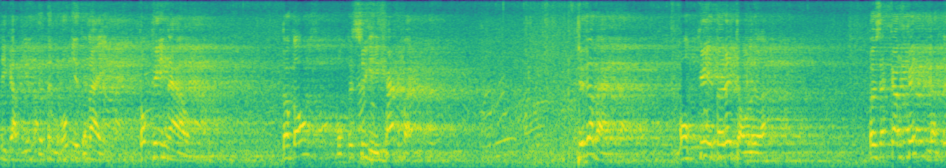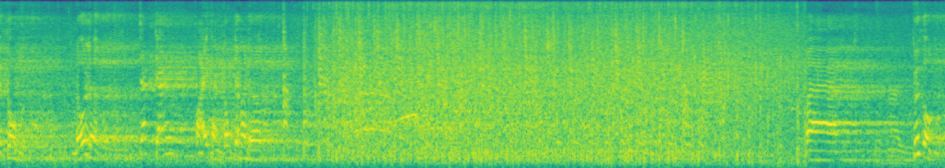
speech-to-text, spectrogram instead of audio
thì gặp những cái tình huống như thế này, có khi nào tôi có một cái suy nghĩ khác mà thưa các bạn, một khi tôi đã chọn lựa, tôi sẽ cam kết làm tới cùng, nỗ lực chắc chắn phải thành công cho bằng được. Và cuối cùng,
